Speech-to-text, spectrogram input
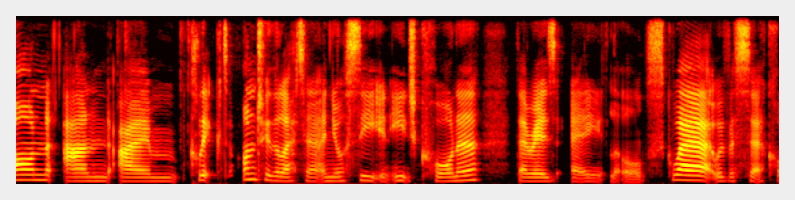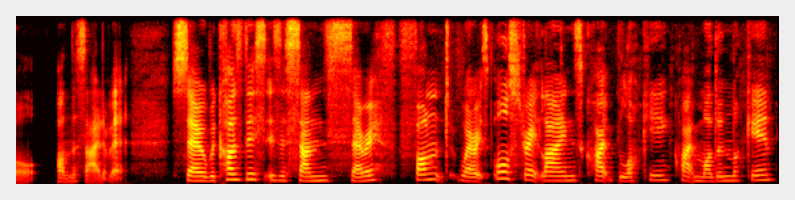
on and I'm clicked onto the letter and you'll see in each corner there is a little square with a circle on the side of it. So because this is a sans serif font where it's all straight lines, quite blocky, quite modern looking,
